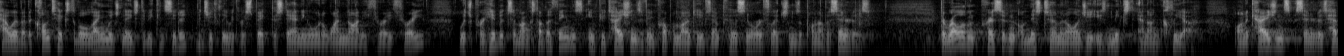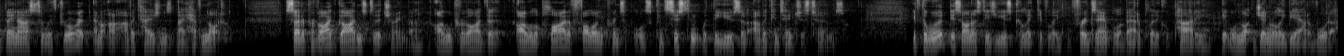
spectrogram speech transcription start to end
However, the context of all language needs to be considered, particularly with respect to Standing Order 193.3, which prohibits, amongst other things, imputations of improper motives and personal reflections upon other senators. The relevant precedent on this terminology is mixed and unclear. On occasions, senators have been asked to withdraw it, and on other occasions they have not. So, to provide guidance to the chamber, I will, provide the, I will apply the following principles consistent with the use of other contentious terms. If the word dishonest is used collectively, for example about a political party, it will not generally be out of order.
